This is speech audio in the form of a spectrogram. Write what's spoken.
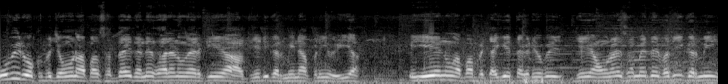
ਉਹ ਵੀ ਰੁੱਖ ਬਚਾਉਣ, ਆਪਾਂ ਸੱਦਾ ਹੀ ਦਿੰਦੇ ਸਾਰਿਆਂ ਨੂੰ ਐਰ ਕੀ ਹਾਲਤ ਜਿਹੜੀ ਗਰਮੀ ਨਾਲ ਆਪਣੀ ਹੋਈ ਆ, ਵੀ ਇਹਨੂੰ ਆਪਾਂ ਬਚਾਈਏ ਤਗੜੇ ਹੋ ਕੇ, ਜੇ ਆਉਣ ਵਾਲੇ ਸਮੇਂ ਤੇ ਵਧੀ ਗਰਮੀ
